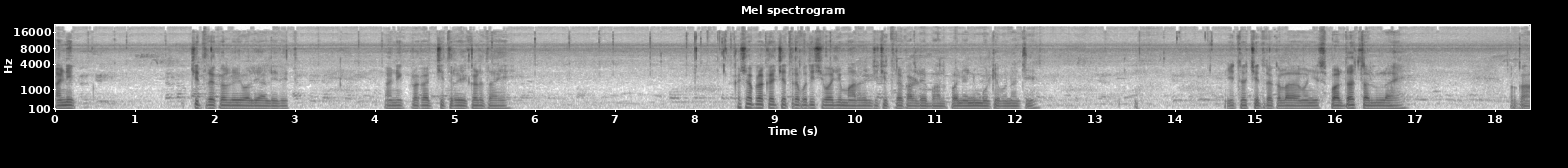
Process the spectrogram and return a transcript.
अनेक चित्रकलेवाले आलेले आहेत. अनेक प्रकार चित्र हे काढत आहे. कशा प्रकारे छत्रपती शिवाजी महाराजांचे चित्र काढले बालपण आणि मोठेपणाचे? इथं चित्रकला म्हणजे स्पर्धा चालू आहे. बघा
